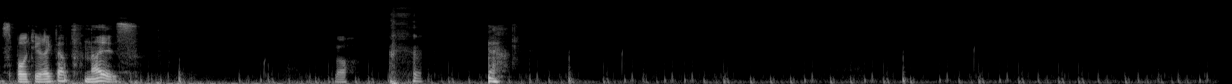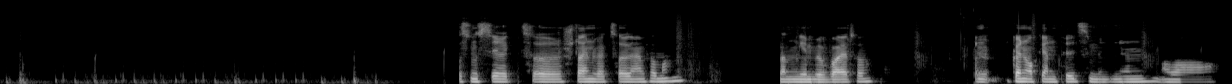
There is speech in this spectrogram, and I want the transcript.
es baut direkt ab. Nice. Noch. Lass uns direkt äh, Steinwerkzeuge einfach machen. Dann gehen wir weiter. Können, können auch gerne Pilze mitnehmen, aber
